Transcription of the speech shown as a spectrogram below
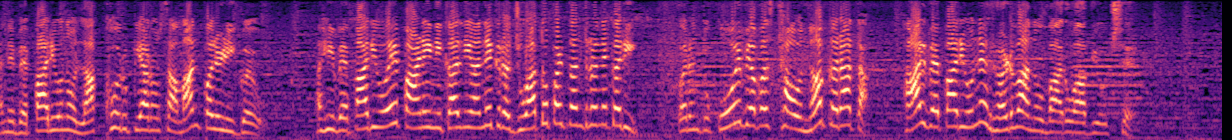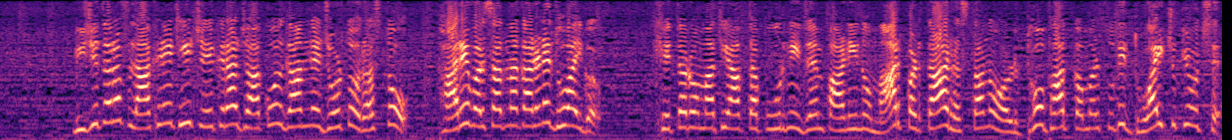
અને વેપારીઓનો લાખો રૂપિયાનો સામાન પલળી ગયો. અહીં વેપારીઓએ પાણી નિકાલની અનેક રજૂઆતો પણ તંત્રને કરી. પરંતુ કોઈ વ્યવસ્થાઓ ન કરાતા હાલ વેપારીઓને રડવાનો વારો આવ્યો છે. બીજી તરફ લાખણીથી ચેકરા જાકોલ ગામને જોડતો રસ્તો ભારે વરસાદના કારણે ધોવાઈ ગયો. ખેતરોમાંથી આવતા પૂરની જેમ પાણીનો માર પડતા રસ્તાનો અડધો ભાગ કમર સુધી ધોવાઈ ચૂક્યો છે,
